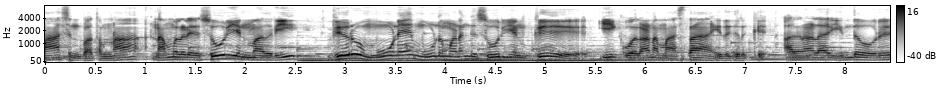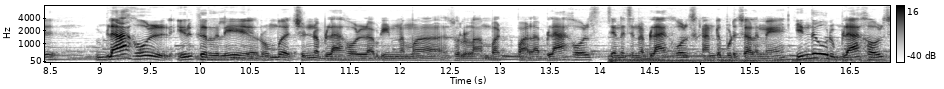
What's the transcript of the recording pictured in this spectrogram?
மாஸ்ன்னு பார்த்தோம்னா நம்மளுடைய சூரியன் மாதிரி வெறும் மூணே மூணு மடங்கு சூரியனுக்கு ஈக்குவலான மாஸ் தான் இதுக்கு இருக்குது அதனால் இந்த ஒரு பிளாக் ஹோல் இருக்கிறதுலே ரொம்ப சின்ன பிளாக் ஹோல் அப்படின்னு நம்ம சொல்லலாம். பட் பல பிளாக் ஹோல்ஸ் சின்ன சின்ன பிளாக் ஹோல்ஸ் கண்டுபிடிச்சாலுமே இந்த ஒரு பிளாக் ஹோல்ஸ்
